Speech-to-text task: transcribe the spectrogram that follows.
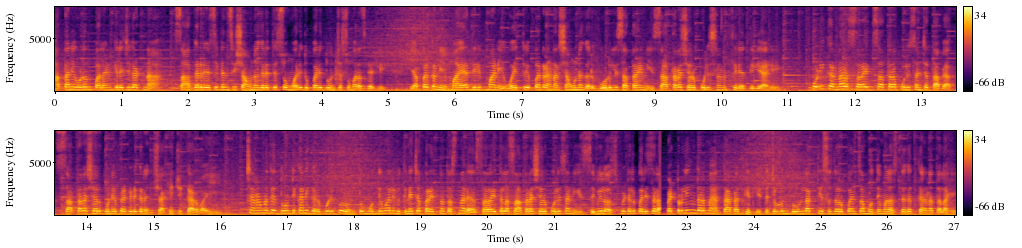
हाताने ओढून पलायन केल्याची घटना सागर रेसिडेन्सी शाहूनगर येथे सोमवारी दुपारी दोनच्या सुमारास घडली. या प्रकरणी माया दिलीप माने वय त्रेपन्न राहणार शाहूनगर गोडोली सातारा यांनी सातारा शहर पोलीस ठाण्यात फिर्याद दिली आहे. कोडी करणार सराईत सातारा पोलिसांच्या ताब्यात सातारा शहर गुन्हे प्रकटीकरण शाखेची कारवाई. शहरामध्ये दोन ठिकाणी घरपोडी करून तो मुद्देमाल विकण्याच्या प्रयत्नात असणाऱ्या सराईतला सातारा शहर पोलिसांनी सिव्हिल हॉस्पिटल परिसरात पेट्रोलिंग दरम्यान ताब्यात घेतली. त्याच्याकडून दोन लाख तीस हजार रुपयांचा मुद्देमाल हस्तगत करण्यात आला आहे.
